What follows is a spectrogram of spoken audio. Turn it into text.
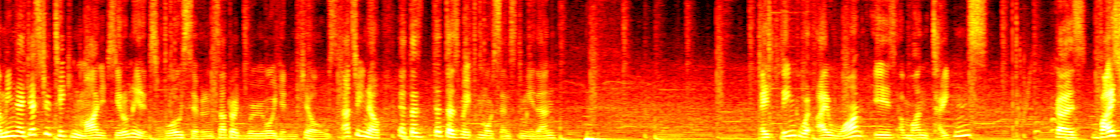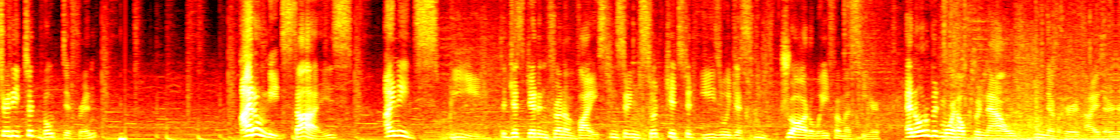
I mean, I guess you're taking Mon, so you don't need explosive, and it's not like we're really getting kills. Actually, no, that does, that does make more sense to me then. I think what I want is Among Titans, because Vyce already took Built Different. I don't need size. I need speed to just get in front of Vyce, considering Switch Kids could easily just draw it away from us here. And a little bit more help for now, You never hurt either.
